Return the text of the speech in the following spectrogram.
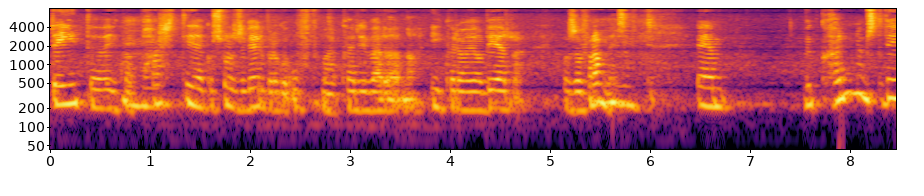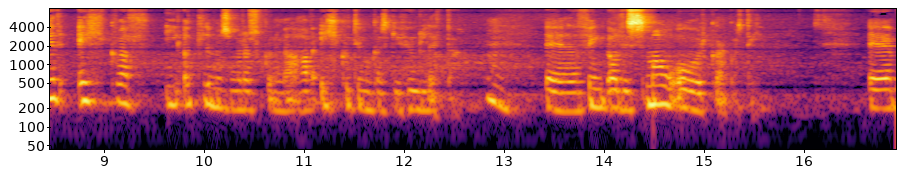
date eða eitthvað Mhm. partí eða eitthvað svona sem verið bara eitthvað, uff maður, hverju verða þarna? Í hverju á ég að vera? Og svo framvegis. Um, við könnumst við eitthvað í öllum þessum röskunum að hafa eitthvað tíma kannski hugleita. Mm. eða fengi orðið smá óörgu akkvart í um,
